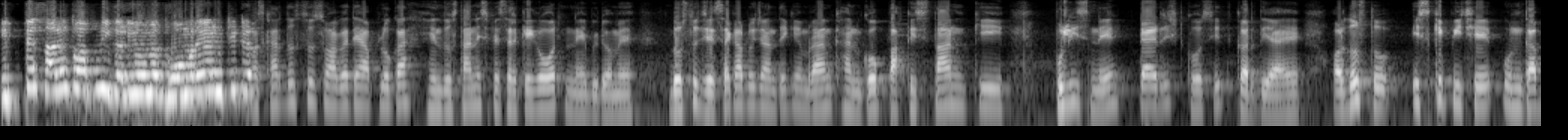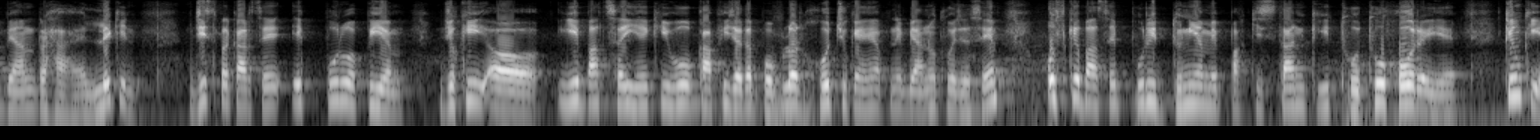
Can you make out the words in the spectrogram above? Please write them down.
इतने सारे तो अपनी गलियों में घूम रहे हैं नमस्कार दोस्तों, स्वागत है आप लोग का हिंदुस्तान स्पेशल के और नए वीडियो में। दोस्तों, जैसा कि आप लोग जानते हैं कि इमरान खान को पाकिस्तान की पुलिस ने टेररिस्ट घोषित कर दिया है। और दोस्तों, इसके पीछे उनका बयान रहा है। लेकिन जिस प्रकार से एक पूर्व पीएम, जो कि ये बात सही है कि वो काफ़ी ज़्यादा पॉपुलर हो चुके हैं अपने बयानों की वजह से, उसके बाद से पूरी दुनिया में पाकिस्तान की थू थू हो रही है। क्योंकि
